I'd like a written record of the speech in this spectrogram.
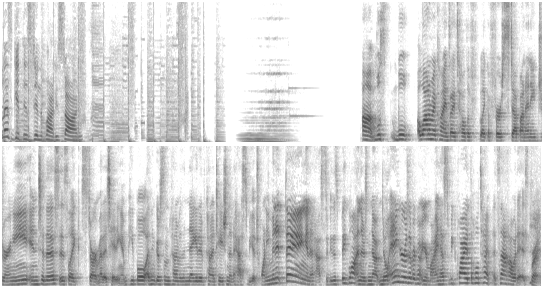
Let's get this dinner party started. Um, well, well, a lot of my clients, I tell the like a first step on any journey into this is like start meditating. And people, I think there's some kind of a negative connotation that it has to be a 20 minute thing and it has to be this big one. and there's no no anger is ever going. Your mind has to be quiet the whole time. That's not how it is. Right.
